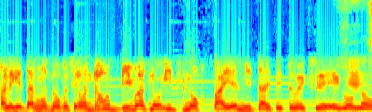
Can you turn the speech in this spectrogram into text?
En ek het dan mos nog gesê, "Onthou, die was nou iets nog baie nie tyd het toe ek sê ek wil nou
